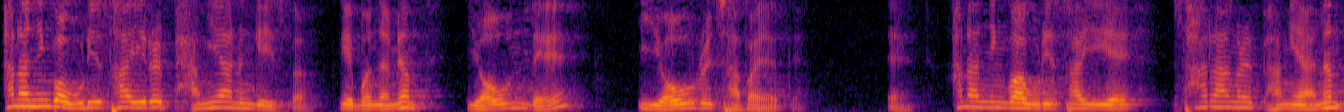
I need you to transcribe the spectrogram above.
하나님과 우리 사이를 방해하는 게 있어요. 그게 뭐냐면 여우인데 이 여우를 잡아야 돼. 예. 하나님과 우리 사이에 사랑을 방해하는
